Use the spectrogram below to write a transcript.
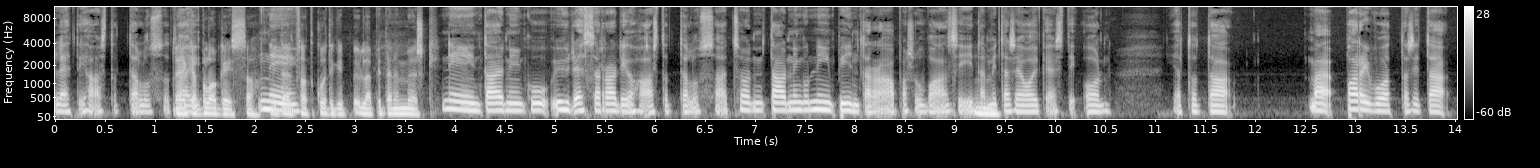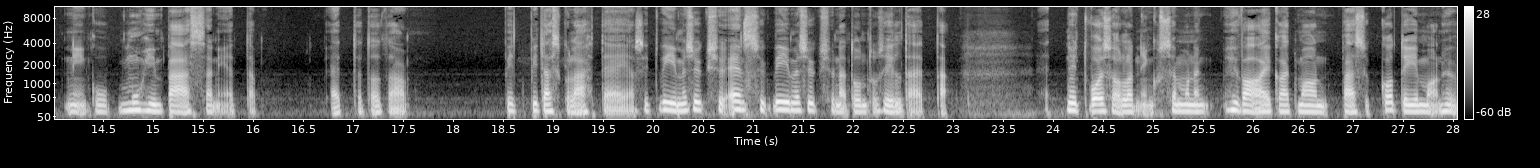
lehtihaastattelussa. Tai, Eikä blogissa, Niin. mitä sä oot kuitenkin ylläpitänyt myöskin. Niin, tai niin kuin yhdessä radiohaastattelussa. Että se on, tää on niin, kuin niin pintaraapasu vaan siitä, Mm. mitä se oikeasti on. Ja tota, mä pari vuotta sitä niin kuin muhin päässäni, että, että tota, pit, pitäisikö lähteä. Ja sitten viime, syksy, ensi, viime syksynä tuntui siltä, että, että nyt voisi olla niin kuin semmoinen hyvä aika, että mä oon päässyt kotiin, mä oon hy,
